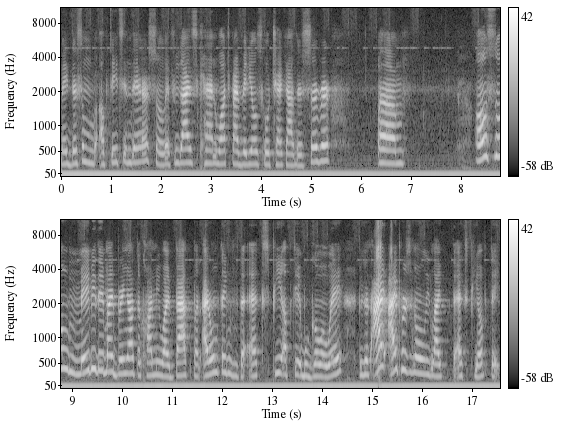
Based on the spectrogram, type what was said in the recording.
Maybe there's some updates in there. So if you guys can't watch my videos, go check out their server. Um, also, maybe they might bring out the economy wide back, but I don't think the XP update will go away because I, I personally like the XP update.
